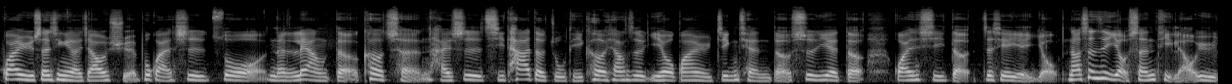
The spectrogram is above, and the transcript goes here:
关于身心灵的教学，不管是做能量的课程，还是其他的主题课，像是也有关于金钱的、事业的、关系的这些也有，那甚至也有身体疗愈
